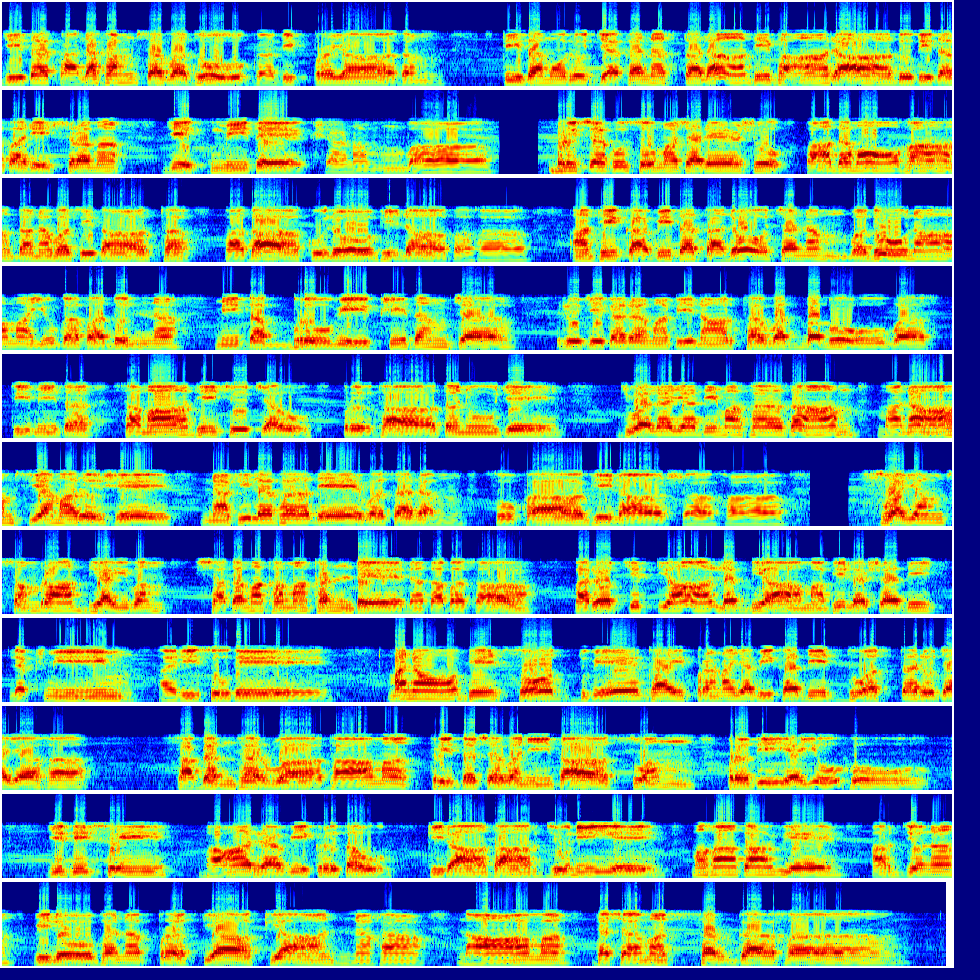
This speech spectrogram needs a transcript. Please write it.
जितकलहं स वधू गतिप्रयादम् स्थितमुरुजघनस्थलादिभारादुदितपरिश्रम जिह्मिते क्षणं वा भृशकुसुमशरेषु पादमोहादनवसितार्थ पदाकुलोऽभिलापः अधिकविततलोचनं वधूनामयुगपदुन्न मितभ्रुवीक्षितं च रुचिकरमपि नार्थवद्बभूवस्तिमिद समाधिशुचौ पृथातनूजे ज्वलयदि महदां मनांस्यमर्षे न हि लभदेवसरं सुखाभिलाषः। स्वयं सम्राध्यैवं शतमखमखण्डेन तपसा परोचित्या लभ्यामभिलषति लक्ष्मीं हरिसुदे मनोभिः सोद्वेघै प्रणयविहदिध्वस्तरुचयः सगन्धर्वाधाम त्रिदशवनिता स्वं प्रदीययुः। इति श्रीभारविकृतौ किरातार्जुनीये महाकाव्ये अर्जुनविलोभनप्रत्याख्यान्नः नाम दशमः सर्गः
